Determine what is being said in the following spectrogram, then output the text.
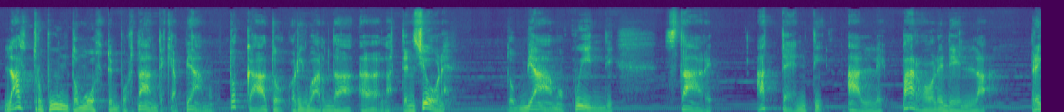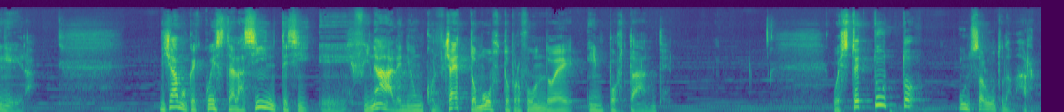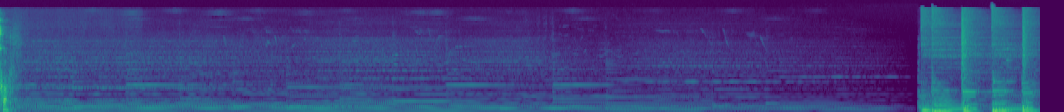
L'altro punto molto importante che abbiamo toccato riguarda eh, l'attenzione. Dobbiamo quindi stare attenti alle parole della preghiera. Diciamo che questa è la sintesi eh, finale di un concetto molto profondo e importante. Questo è tutto, un saluto da Marco.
